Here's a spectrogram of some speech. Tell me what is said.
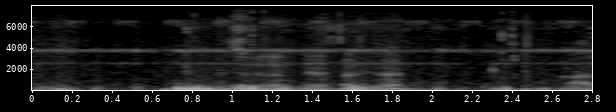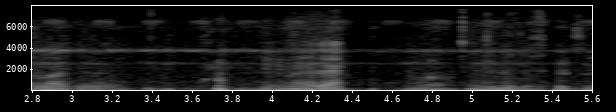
Restaurant टेस्ट आली ना मारणार तिथे नाही रे बिस्किटचं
